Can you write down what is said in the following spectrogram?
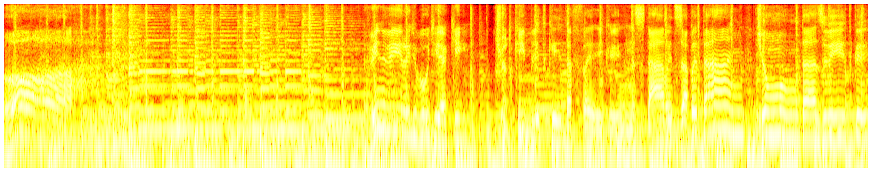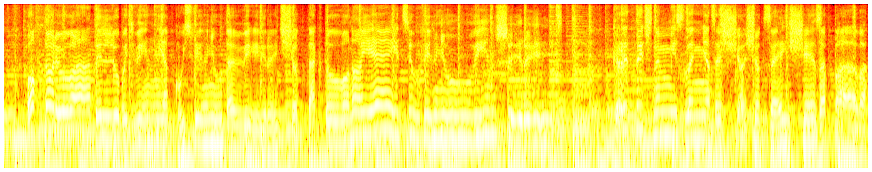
О! Він вірить будь-які чутки, плітки та фейки, не ставить запитань, чому та звідки. Повторювати любить він якусь фігню та вірить, що так то воно є, і цю фігню він ширить. Критичне мислення це що, що це іще забава.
